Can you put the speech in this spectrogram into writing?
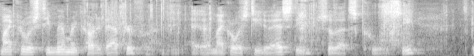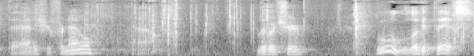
micro SD memory card adapter for uh, micro SD to SD, so that's cool to see. Let's get that out of here for now. Now, literature. Ooh, look at this.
